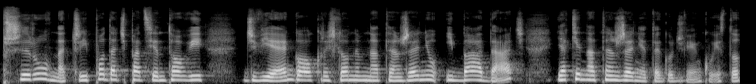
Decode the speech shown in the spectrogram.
przyrównać, czyli podać pacjentowi dźwięk o określonym natężeniu i badać, jakie natężenie tego dźwięku jest. To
